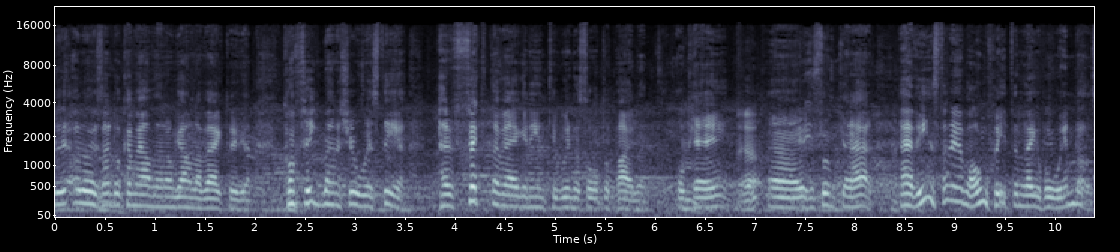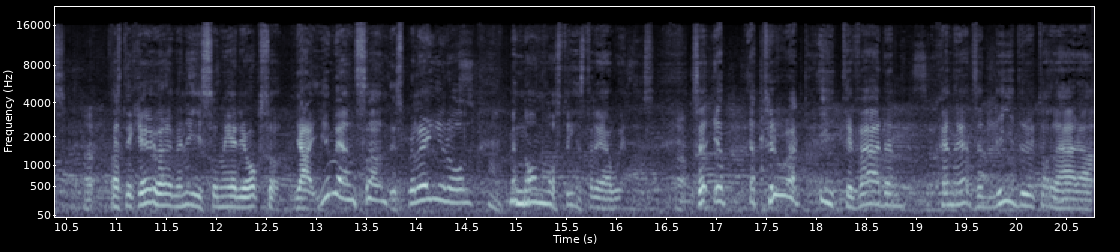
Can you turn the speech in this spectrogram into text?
då, då kan vi använda de gamla verktygen. Config Manager OSD perfekta vägen in till Windows Autopilot. Okej, okay? mm. ja. uh, hur funkar det här? Här vi installerar bara om skiten och lägger på Windows. Ja. Fast det kan jag göra med en ISO-media också. Jajamensan, det spelar ingen roll. Mm. Men någon måste installera Windows. Ja. Så jag, jag, tror att IT-världen generellt sett lider av det här eh,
